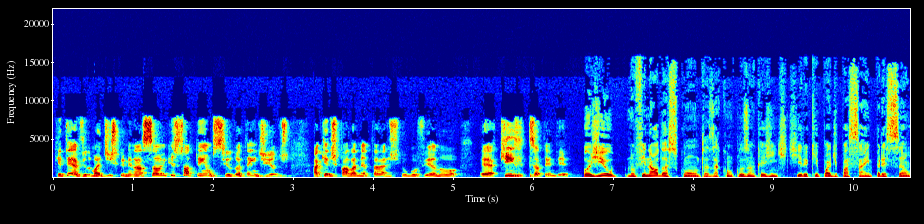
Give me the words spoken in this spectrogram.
que tenha havido uma discriminação e que só tenham sido atendidos aqueles parlamentares que o governo é, quis atender. Ô Gil, no final das contas, a conclusão que a gente tira aqui pode passar a impressão,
